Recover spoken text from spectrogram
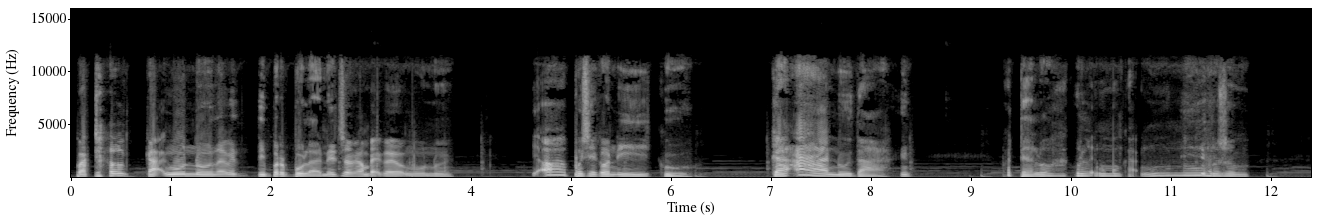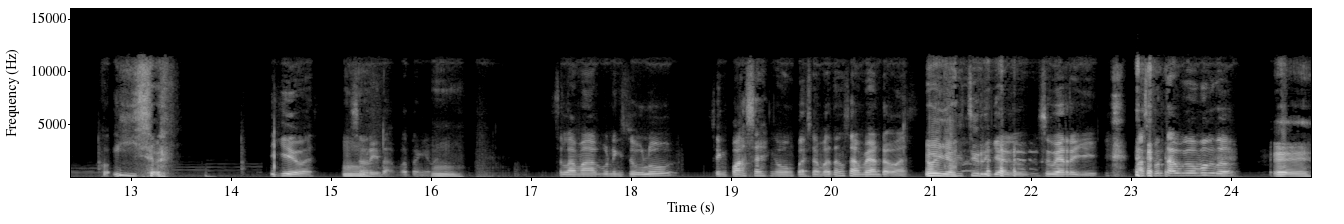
Padahal gak ngono, tapi diperbolane iso sampai koyo ngono. Ya apa sih kon iku? Gak anu ta. Padahal lo aku lek ngomong gak ngono terus aku. Kok iso? Iki ya, Mas. Hmm. Sorry tak potong ya. Hmm. Selama aku ning Solo sing fasih ngomong bahasa Batang sampai antok Mas. Oh iya. Jujur iki aku, swear iki. Pas pun tahu ngomong tuh, Eh,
